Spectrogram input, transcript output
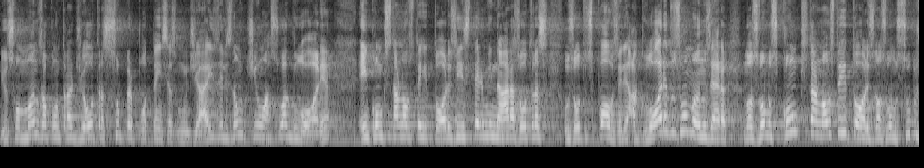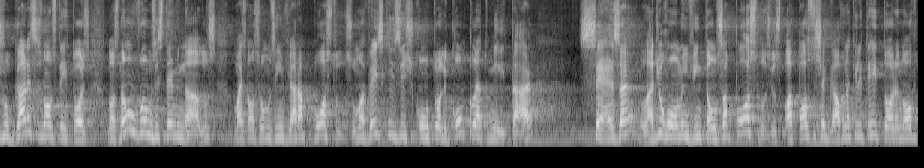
e, os romanos, ao contrário de outras superpotências mundiais, eles não tinham a sua glória em conquistar novos territórios e exterminar as outras, os outros povos. Ele, a glória dos romanos era: nós vamos conquistar novos territórios, nós vamos subjugar esses novos territórios, nós não vamos exterminá-los, mas nós vamos enviar apóstolos. Uma vez que existe controle completo militar, César, lá de Roma, envia então os apóstolos, e os apóstolos chegavam naquele território novo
